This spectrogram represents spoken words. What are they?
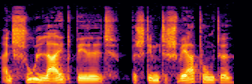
ein Schulleitbild, bestimmte Schwerpunkte,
